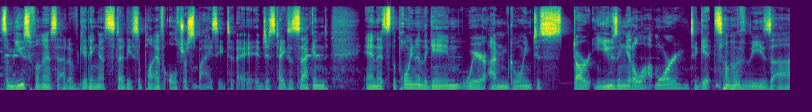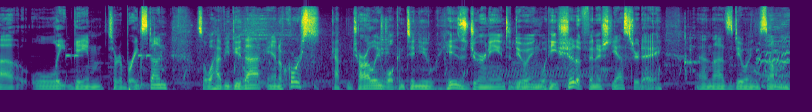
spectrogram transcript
some usefulness out of getting a steady supply of ultra spicy today. It just takes a second, and it's the point of the game where I'm going to start using it a lot more to get some of these uh, late game sort of breaks done. So we'll have you do that, and of course, Captain Charlie will continue his journey into doing what he should have finished yesterday, and that's doing some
